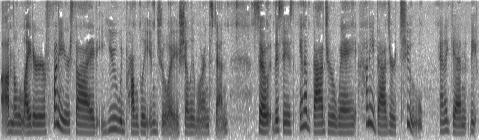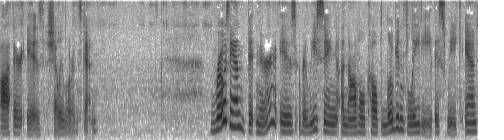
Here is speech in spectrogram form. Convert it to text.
on the lighter, funnier side, you would probably enjoy Shelly Laurenston. So this is In a Badger Way, Honey Badger 2, and again, the author is Shelly Laurenston. Rosanne Bittner is releasing a novel called Logan's Lady this week, and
